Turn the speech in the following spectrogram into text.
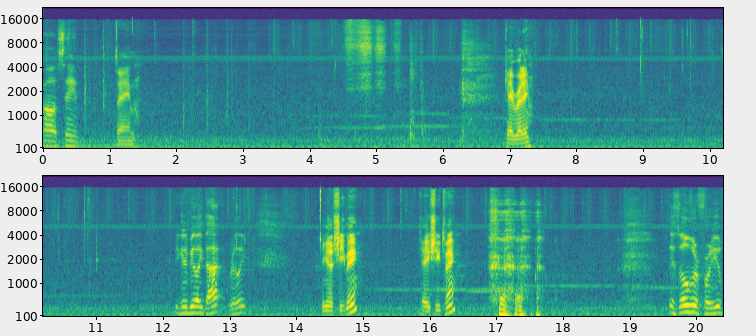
Oh, same. Same. Okay, ready? You gonna be like that? Really? You gonna cheat me? Okay, you cheat me? It's over for you.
